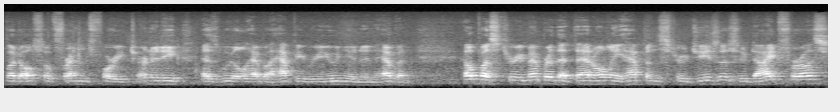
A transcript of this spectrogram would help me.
but also friends for eternity as we'll have a happy reunion in heaven. Help us to remember that that only happens through Jesus who died for us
